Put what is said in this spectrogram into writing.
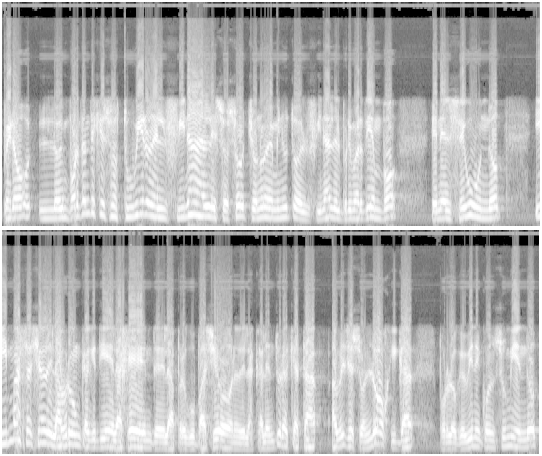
pero lo importante es que sostuvieron el final, esos 8 o 9 minutos del final del primer tiempo, en el segundo, y más allá de la bronca que tiene la gente, de las preocupaciones, de las calenturas que hasta a veces son lógicas por lo que viene consumiendo,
